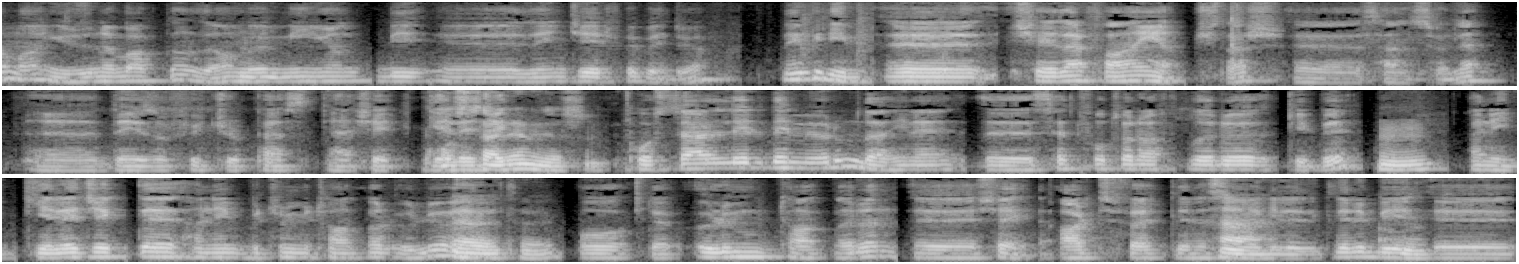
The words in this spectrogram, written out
ama yüzüne baktığın zaman böyle minyon bir e, zenci herife benziyor. Ne bileyim e, şeyler falan yapmışlar. E, sen söyle. E, Days of Future Past yani şey Posterler mi diyorsun? posterleri demiyorum da yine e, set fotoğrafları gibi. Hı hı. Hani gelecekte hani bütün mutantlar ölüyor ya. Evet evet. O işte ölüm mutantların e, şey artifactlerini sergiledikleri bir e,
